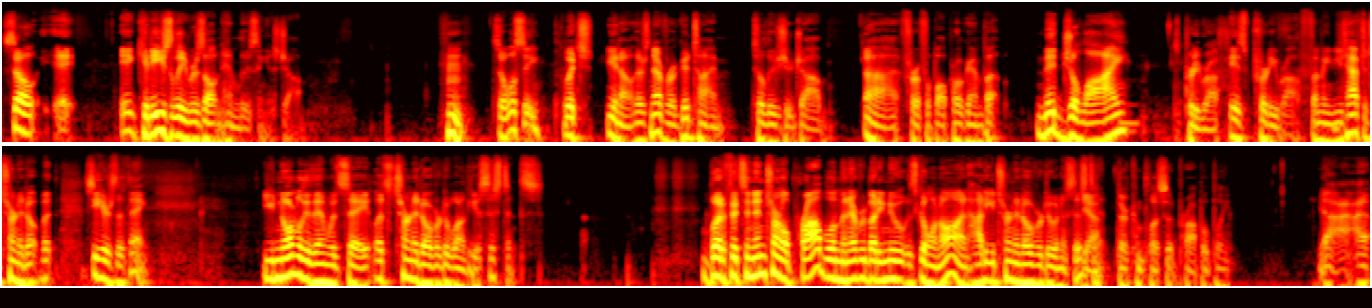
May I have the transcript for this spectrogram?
So it, it could easily result in him losing his job. Hmm. So we'll see. Which you know, there's never a good time to lose your job uh, for a football program, but mid July It's pretty rough. is pretty rough. I mean, you'd have to turn it over. But see, here's the thing: you normally then would say, "Let's turn it over to one of the assistants." But if it's an internal problem and everybody knew it was going on, how do you turn it over to an assistant? yeah, they're complicit probably. Yeah, I,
